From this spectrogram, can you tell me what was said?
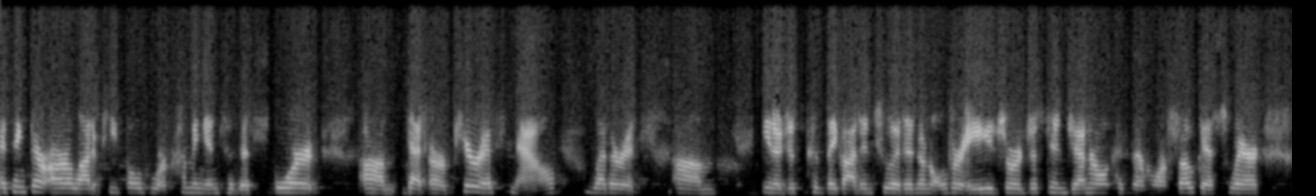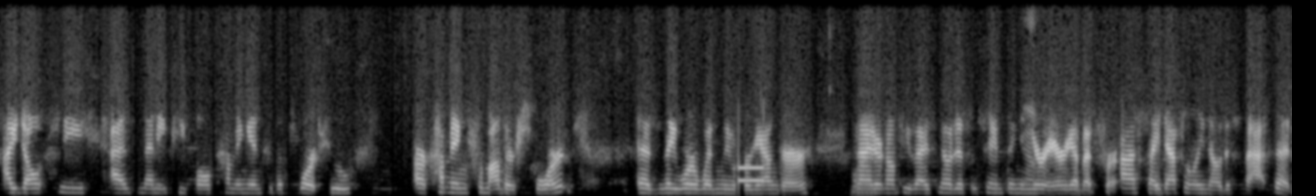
I think there are a lot of people who are coming into this sport um, that are purists now, whether it's, um, you know, just because they got into it at an older age or just in general because they're more focused, where I don't see as many people coming into the sport who are coming from other sports as they were when we were younger. And I don't know if you guys noticed the same thing in your area, but for us, I definitely noticed that, that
